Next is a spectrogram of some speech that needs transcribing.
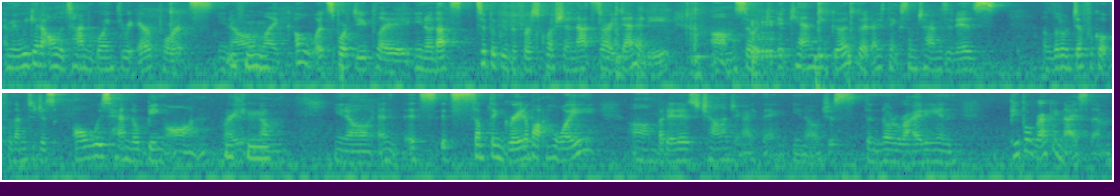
I mean, we get it all the time going through airports. You know, Mhm. like, oh, what sport do you play? You know, that's typically the first question. That's their identity. Um, so it, it can be good, but I think sometimes it is a little difficult for them to just always handle being on, right? Mhm. Um, you know, and it's it's something great about Hawaii, um, but it is challenging. I think you know, just the notoriety and people recognize them.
